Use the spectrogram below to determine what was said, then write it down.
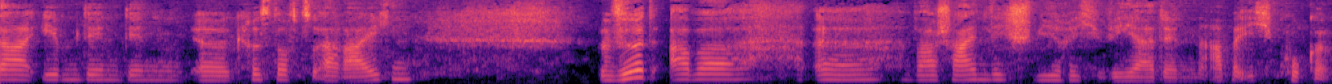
da eben den, den äh, Christoph zu erreichen. Wird aber äh, wahrscheinlich schwierig werden, aber ich gucke.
